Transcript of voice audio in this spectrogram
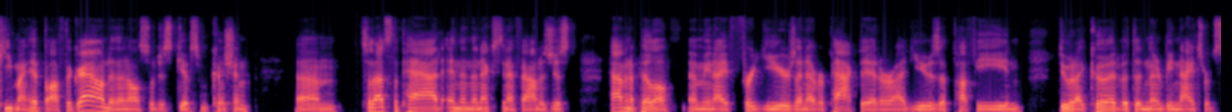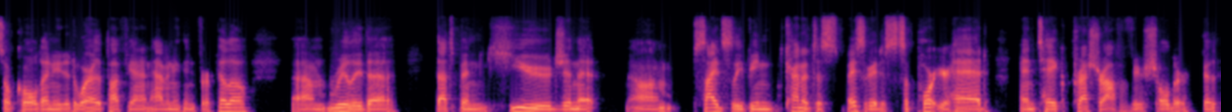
keep my hip off the ground and then also just give some cushion. Um, so that's the pad. And then the next thing I found is just having a pillow. I mean, I for years I never packed it, or I'd use a puffy and do what I could, but then there'd be nights where it's so cold I needed to wear the puffy. I didn't have anything for a pillow. Um, really, the that's been huge, in that um, side sleeping kind of just basically just support your head and take pressure off of your shoulder. That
